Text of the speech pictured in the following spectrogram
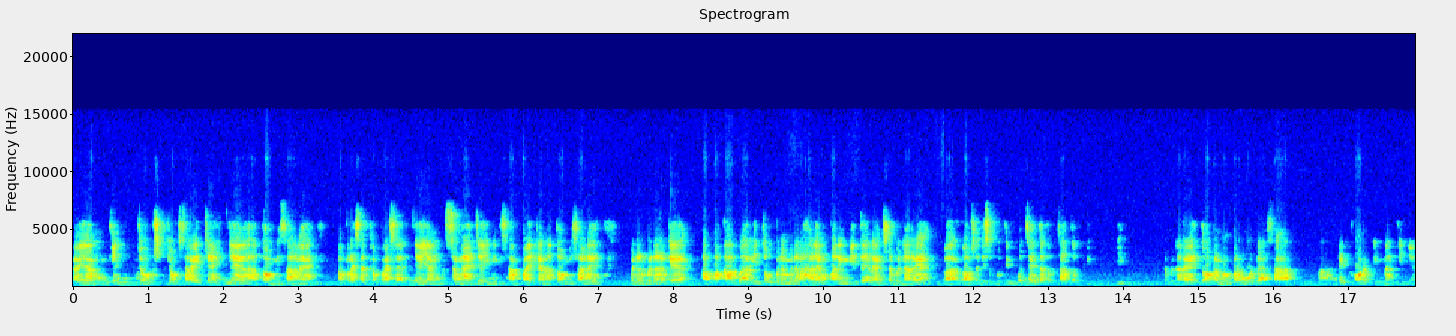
kayak mungkin jokes-jokes recehnya atau misalnya kepleset-keplesetnya yang sengaja ingin disampaikan atau misalnya benar-benar kayak apa kabar itu benar-benar hal yang paling detail yang sebenarnya nggak usah disebutin pun saya tetap catat sebenarnya itu akan mempermudah saat uh, recording nantinya.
